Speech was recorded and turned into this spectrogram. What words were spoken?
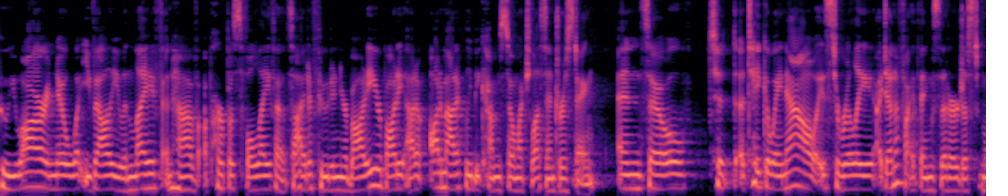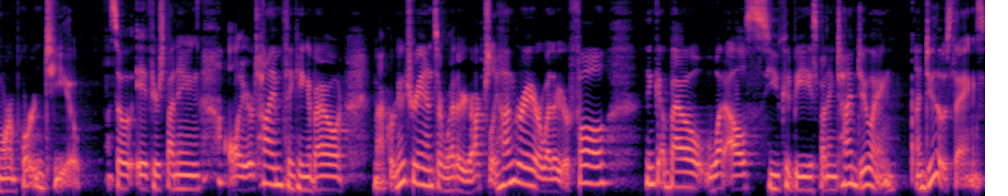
who you are and know what you value in life and have a purposeful life outside of food in your body, your body automatically becomes so much less interesting. And so, to a takeaway now is to really identify things that are just more important to you. So, if you're spending all your time thinking about macronutrients or whether you're actually hungry or whether you're full, think about what else you could be spending time doing and do those things.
